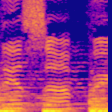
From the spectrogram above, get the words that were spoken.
disappear.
